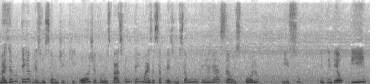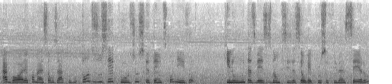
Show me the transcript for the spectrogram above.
Mas eu não tenho a presunção de que hoje eu estou num espaço que eu não tenho mais essa presunção e não tenho a reação. Eu escolho isso entendeu? E agora eu começo a usar tudo, todos os recursos que eu tenho disponível, que não, muitas vezes não precisa ser o recurso financeiro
